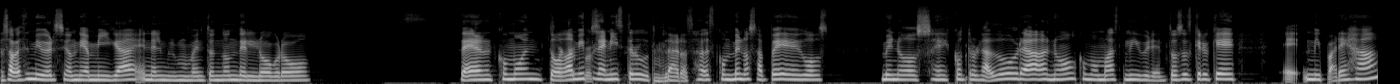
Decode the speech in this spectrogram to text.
sabes, en mi versión de amiga, en el momento en donde logro ser como en toda mi plenitud, claro, sabes, con menos apegos, menos eh, controladora, ¿no? Como más libre. Entonces creo que eh, mi pareja,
